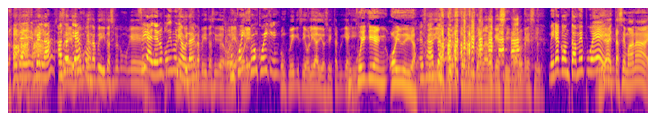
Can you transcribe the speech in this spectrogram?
Desde ayer, ¿Verdad? Sí, Hace fue tiempo. Como que rapidito, así fue como que... Sí, ayer no pudimos ni Quickie, hablar. Fue rapidito así de... Un olía- quick- olía- fue un quickie. Un quickie, sí, olía a Dios. Y hoy está quickie aquí. Un quickie en hoy día. Hoy día, Puerto Rico, claro que sí, claro que sí. Mira, contame pues. Mira, esta semana,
